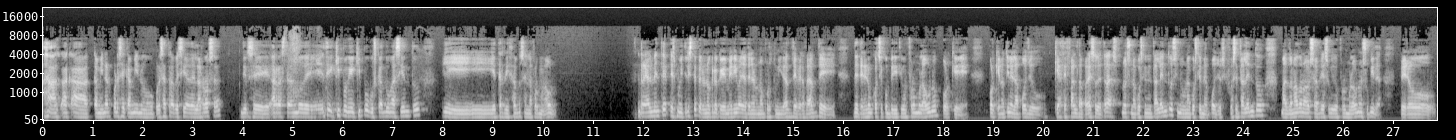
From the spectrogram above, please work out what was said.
a, caminar por ese camino, por esa travesía de la rosa, de irse arrastrando de, equipo en equipo, buscando un asiento y, eternizándose en la Fórmula 1. Realmente es muy triste, pero no creo que Mary vaya a tener una oportunidad de verdad de, tener un coche competitivo en Fórmula 1 porque, porque no tiene el apoyo que hace falta para eso detrás. No es una cuestión de talento, sino una cuestión de apoyo. Si fuese talento, Maldonado no se habría subido en Fórmula 1 en su vida. Pero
